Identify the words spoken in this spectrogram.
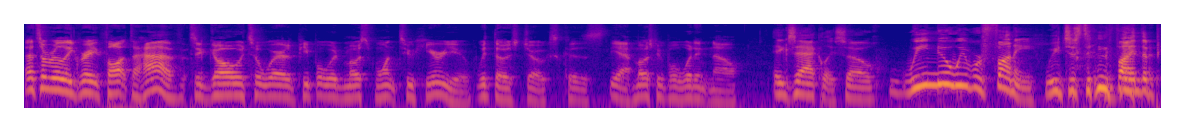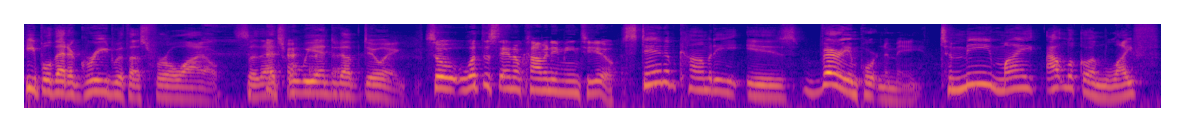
That's a really great thought to have to go to where people would most want to hear you with those jokes because, yeah, most people wouldn't know. Exactly. So we knew we were funny. We just didn't find the people that agreed with us for a while. So that's what we ended up doing. So, what does stand up comedy mean to you? Stand up comedy is very important to me. To me, my outlook on life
